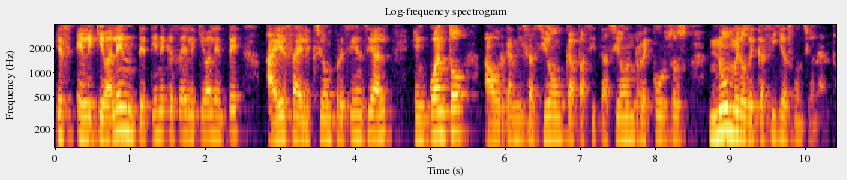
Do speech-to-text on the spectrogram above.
es el equivalente, tiene que ser el equivalente a esa elección presidencial en cuanto a organización, capacitación, recursos, número de casillas funcionando.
